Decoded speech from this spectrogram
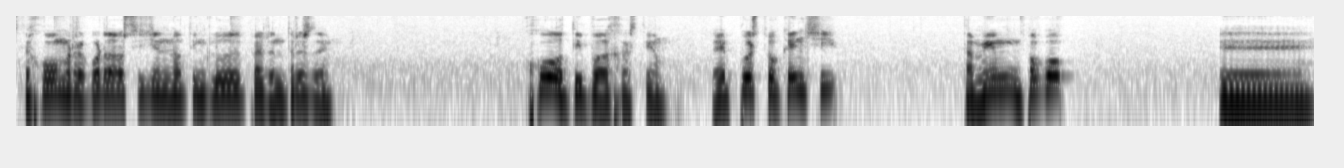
Este juego me recuerda a Oxygen Not Included, pero en 3D. Juego tipo de gestión. Le he puesto Kenshi también un poco... eh,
